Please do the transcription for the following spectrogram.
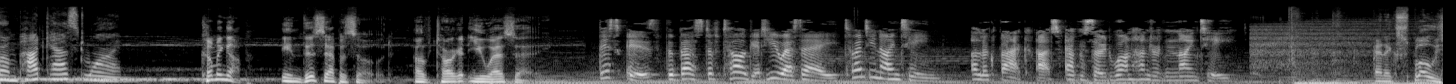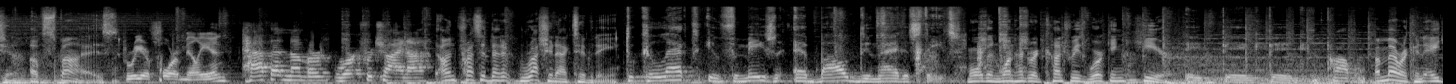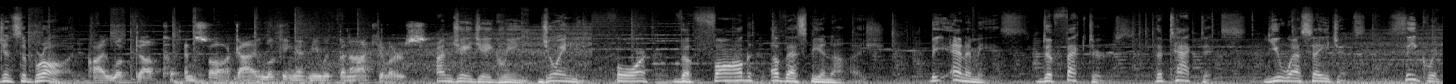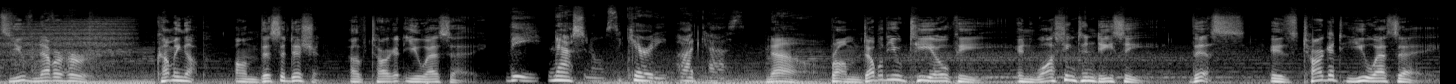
from Podcast One. Coming up in this episode of Target USA. This is the best of Target USA 2019. A look back at episode 190. An explosion of spies. Three or four million. Half that number worked for China. Unprecedented Russian activity. To collect information about the United States. More than 100 countries working here. A big, big problem. American agents abroad. I looked up and saw a guy looking at me with binoculars. I'm JJ Green. Join me for The Fog of Espionage. The enemies, defectors, the tactics, U.S. agents secrets you've never heard. Coming up on this edition of Target USA, the National Security Podcast. Now, from WTOP in Washington, D.C., this is Target USA.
